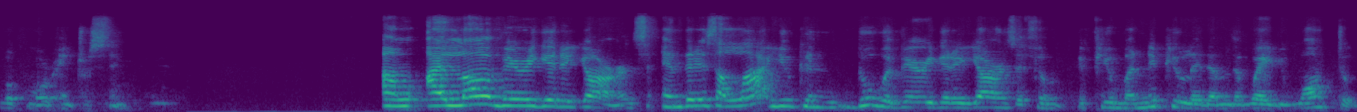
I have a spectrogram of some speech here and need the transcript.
look more interesting. Um, I love variegated yarns, and there is a lot you can do with variegated yarns if you, if you manipulate them the way you want to,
